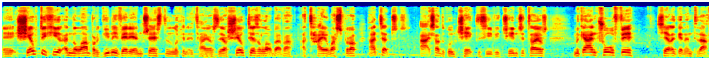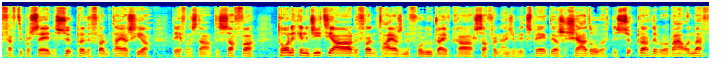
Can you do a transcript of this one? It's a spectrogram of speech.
uh, Shelty here in the Lamborghini, very interesting looking at the tyres there. Shelty has a little bit of a, a tyre whisperer. I actually had to go and check to see if he changed the tyres. McGann Trophy, certainly getting into that 50%. The Supra, the front tyres here, definitely starting to suffer. Tonic in the GTR, the front tyres in the four-wheel drive car, suffering as you would expect. There's a Shadow with the Supra that we were battling with.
